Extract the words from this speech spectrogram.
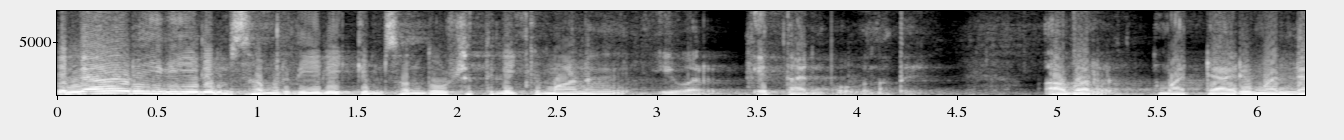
എല്ലാ രീതിയിലും സമൃദ്ധിയിലേക്കും സന്തോഷത്തിലേക്കുമാണ് ഇവർ എത്താൻ പോകുന്നത്. അവർ മറ്റാരുമല്ല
